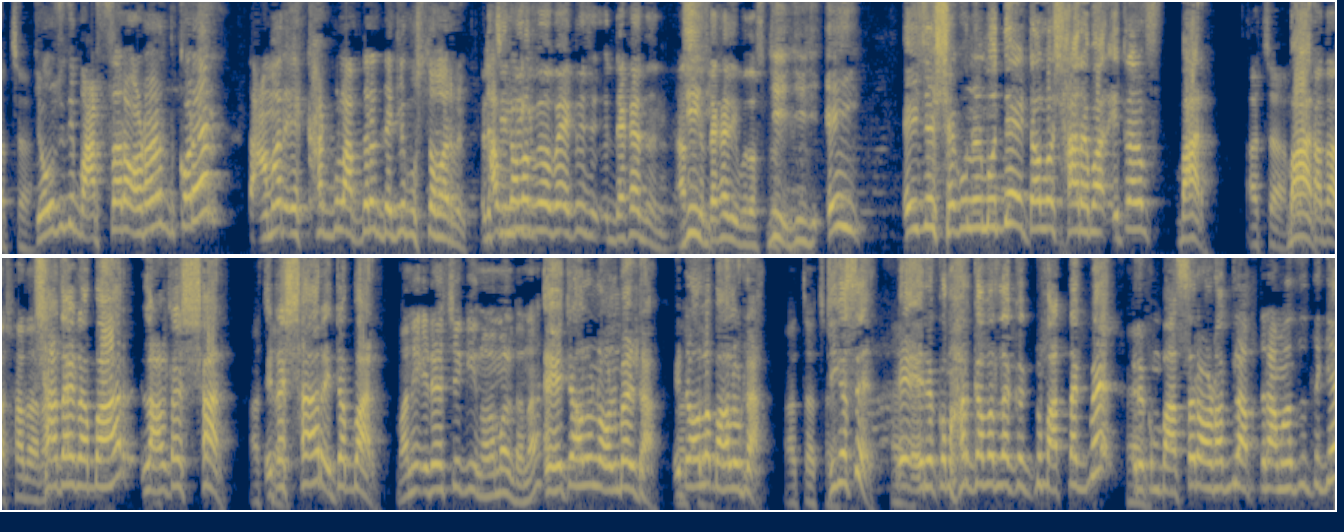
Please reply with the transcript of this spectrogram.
আচ্ছা। কেউ যদি বাটসার অর্ডার করেন আমার এই খাটগুলো আপনারা দেখলে বুঝতে পারবেন। একটু দেখা দেন দেখা দিব জি জি জি। এই এই যে সেগুনের মধ্যে এটা হলো সাড়ে বার এটা বার। আচ্ছা সাদা সাদা সাদা এটা বার লালটা সার। আচ্ছা। এটা সার এটা বার। মানে এটা হচ্ছে কি নরমালটা না? এটা হলো নর্মালটা এটা হলো ভালোটা। আচ্ছা আচ্ছা। ঠিক আছে? এরকম হালকা পাতলা একটু বাদ থাকবে হ্যাঁ। এরকম বাচ্চারা অর্ডার দিলে আপনারা আমাদের থেকে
